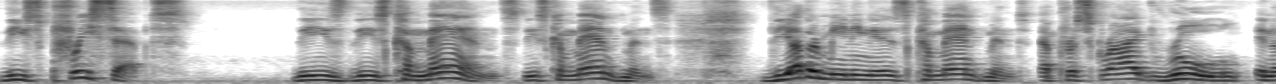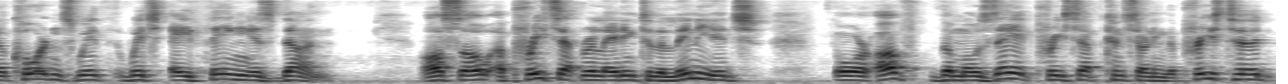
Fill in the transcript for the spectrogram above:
these precepts, these, these commands, these commandments. The other meaning is commandment, a prescribed rule in accordance with which a thing is done. Also, a precept relating to the lineage or of the Mosaic precept concerning the priesthood,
